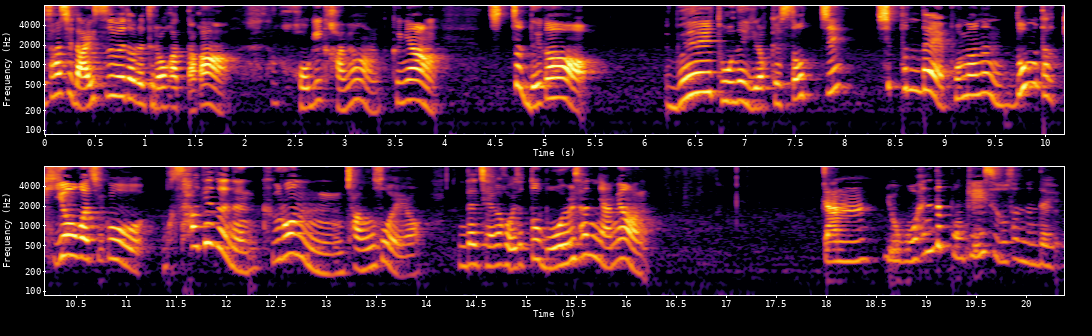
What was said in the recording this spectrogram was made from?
사실 Nice Weather를 들어갔다가 거기 가면 그냥 진짜 내가 왜 돈을 이렇게 썼지? 싶은데 보면은 너무 다 귀여워가지고 막 사게 되는 그런 장소예요. 근데 제가 거기서 또 뭘 샀냐면 짠! 요거 핸드폰 케이스도 샀는데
